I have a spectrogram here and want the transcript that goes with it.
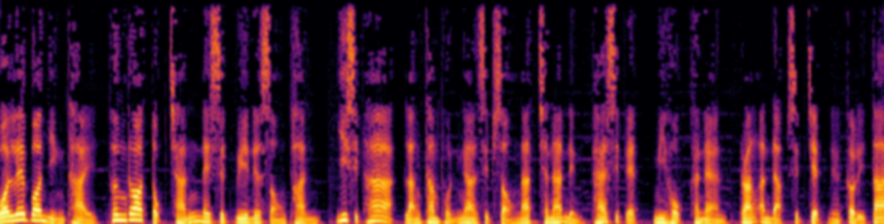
วอลเลย์บอลหญิงไทยเพิ่งรอดตกชั้นในศึกวีเดอร์2025 หลังทำผลงาน 12 นัดชนะ 1 แพ้ 11 มี 6 คะแนน รั้งอันดับ 17 เหนือเกาหลีใต้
